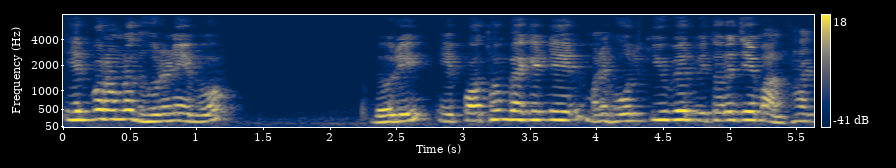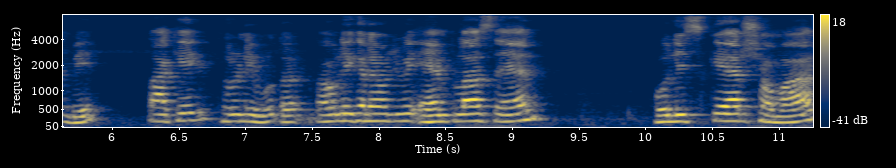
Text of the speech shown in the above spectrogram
এরপর আমরা ধরে নেব ধরি, এই প্রথম ব্র্যাকেটের মানে হোল কিউবের ভিতরে যে মান থাকবে, তাকে ধরে নেব। তাহলে এখানে আসবে M plus N whole square সমান,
